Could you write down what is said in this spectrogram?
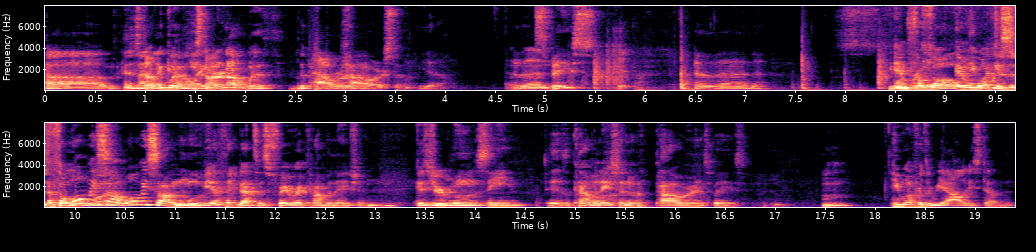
Um, and then start like he like started out with the power. power stone, yeah, and, And then, then- space, and then And from what and He what we, to the from what Soul we saw what we saw in the movie, I think that's his favorite combination because your moon scene is a combination of power and space, He went for the reality stone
